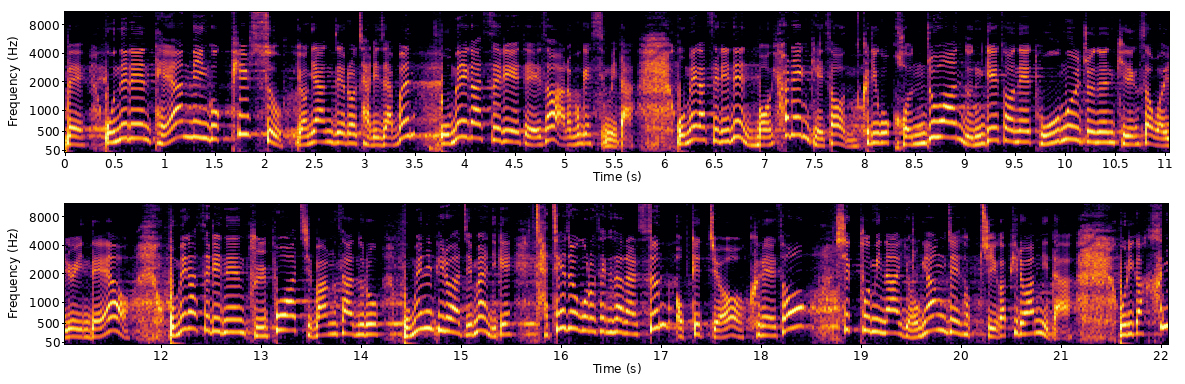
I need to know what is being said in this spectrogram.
네, 오늘은 대한민국 필수 영양제로 자리 잡은 오메가3에 대해서 알아보겠습니다. 오메가3는 뭐 혈행 개선, 그리고 건조한 눈 개선에 도움을 주는 기능성 원료인데요. 오메가3는 불포화 지방산으로 몸에는 필요하지만 이게 자체적으로 생산할 순 없겠죠. 그래서 식품이나 영양제 섭취가 필요합니다. 우리가 흔히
